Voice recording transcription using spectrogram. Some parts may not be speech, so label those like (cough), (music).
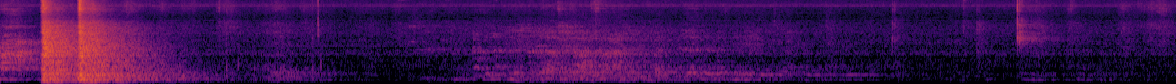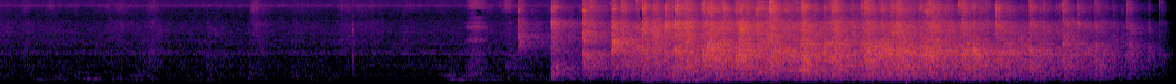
Ha! (laughs)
